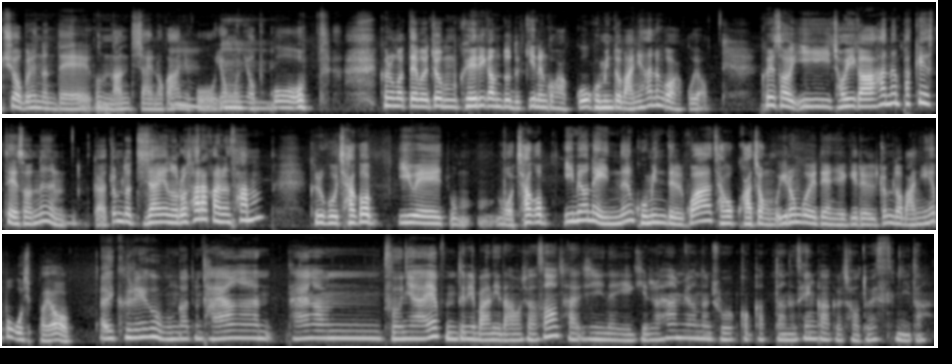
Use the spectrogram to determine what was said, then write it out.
취업을 했는데 그럼 난 디자이너가 아니고 음. 영혼이 음. 없고 그런 것 때문에 좀 괴리감도 느끼는 것 같고 고민도 많이 하는 것 같고요. 그래서 이 저희가 하는 팟캐스트에서는 그러니까 좀 더 디자이너로 살아가는 삶 그리고 작업 이외에 좀뭐 작업 이면에 있는 고민들과 작업 과정 뭐 이런 거에 대한 얘기를 좀 더 많이 해보고 싶어요. 아니, 그리고 뭔가 좀 다양한 다양한 분야의 분들이 많이 나오셔서 자신의 얘기를 하면은 좋을 것 같다는 생각을 저도 했습니다.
